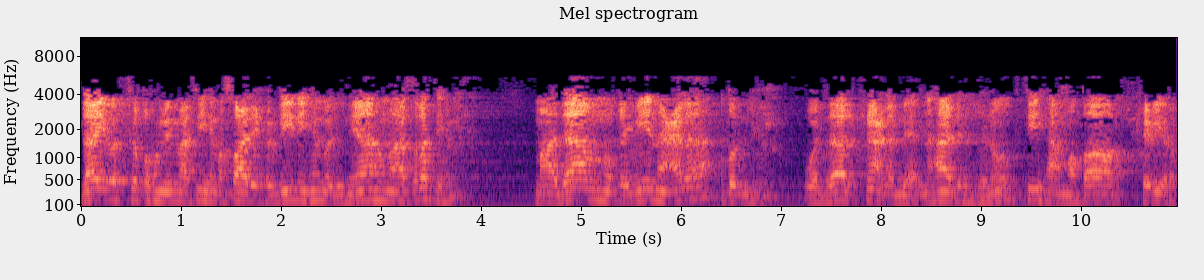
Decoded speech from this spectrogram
لا يوفقهم بما فيه مصالح دينهم ودنياهم وآخرتهم ما داموا مقيمين على ظلمهم. ولذلك نعلم بأن هذه الذنوب فيها مضار كبيرة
